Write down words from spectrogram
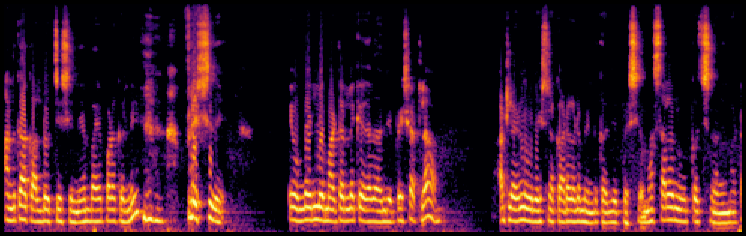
అందుకే ఆ కలర్ వచ్చేసింది. ఏం భయపడకండి. ఫ్రెష్దే. ఏ ఉండేది మటన్లకే కదా అని చెప్పేసి అట్లా అట్లా నూరేసిన కడగడం ఎందుకని చెప్పేసి మసాలా నూరుకొచ్చిన అనమాట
